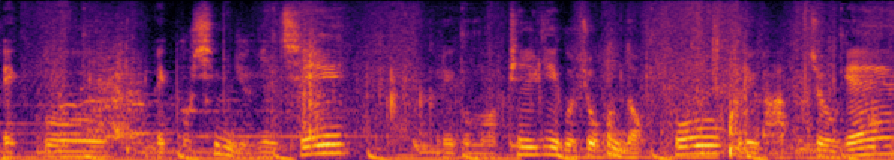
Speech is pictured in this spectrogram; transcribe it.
맥북 맥북 16인치 그리고 뭐 필기구 조금 넣고 그리고 앞쪽에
